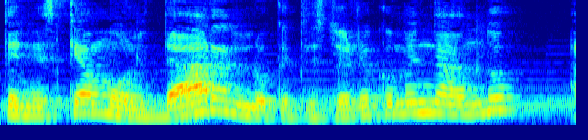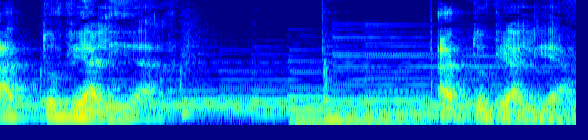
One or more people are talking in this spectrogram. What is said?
tenés que amoldar lo que te estoy recomendando a tu realidad. A tu realidad.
